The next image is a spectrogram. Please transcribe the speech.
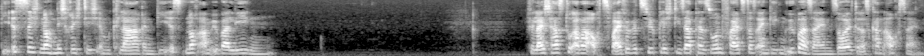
die ist sich noch nicht richtig im Klaren. Die ist noch am Überlegen. Vielleicht hast du aber auch Zweifel bezüglich dieser Person, falls das ein Gegenüber sein sollte. Das kann auch sein.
